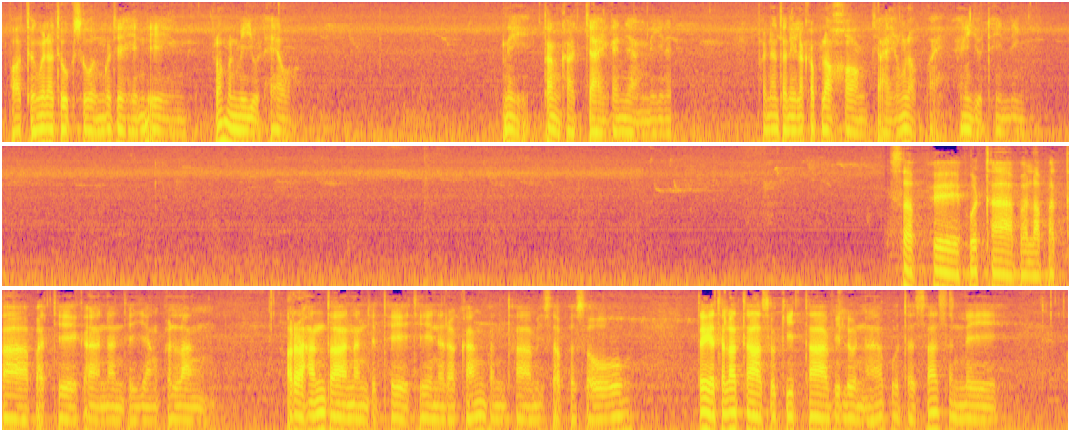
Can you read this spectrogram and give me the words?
พอถึงเวลาถูกส่วนก็จะเห็นเอง เพราะมันมีอยู่แล้ว นี่ต้องเข้าใจกันอย่างนี้นะ เพราะนั้นตอนนี้เราก็ประคองใจของเราไป ให้หยุดให้นิ่งสัพเพพุทธาปรปตาปเจกานันจะยังพลังอรหันตานันจะเทเจนรกังบันทามิสัพพโส เตทลตาสุกิตาวิลุณหาพุทธศาสเน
